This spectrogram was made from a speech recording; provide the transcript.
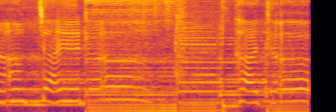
นักใจเด้อถ้าเจอ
